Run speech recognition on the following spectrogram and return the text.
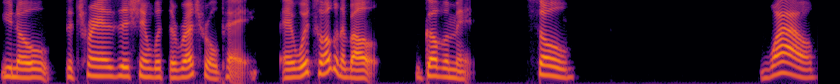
you know, the transition with the retro pay. And we're talking about government. So, wow,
